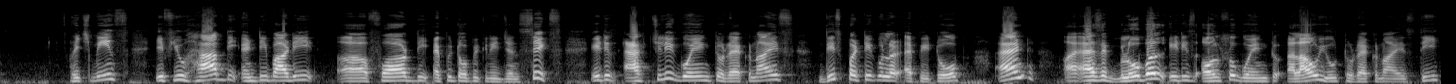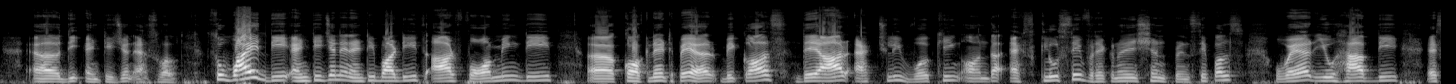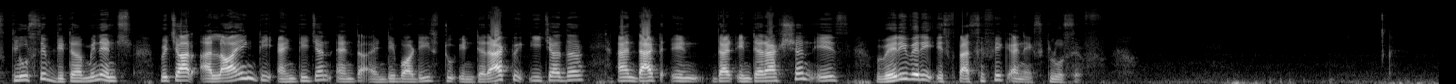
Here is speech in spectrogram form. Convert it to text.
which means if you have the antibody uh, for the epitopic region 6, it is actually going to recognize this particular epitope and as a global it is also going to allow you to recognize the uh, the antigen as well. So, why the antigen and antibodies are forming the uh, cognate pair because they are actually working on the exclusive recognition principles where you have the exclusive determinants which are allowing the antigen and the antibodies to interact with each other and that in that interaction is very very specific and exclusive.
